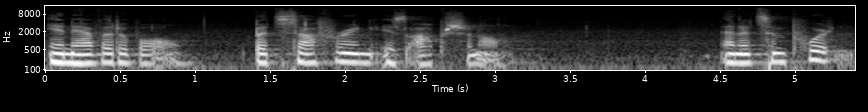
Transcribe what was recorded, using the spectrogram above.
inevitable but suffering is optional. And it's important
